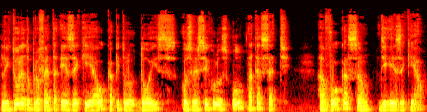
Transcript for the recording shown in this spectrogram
Leitura do profeta Ezequiel, capítulo 2, os versículos 1 até 7. A vocação de Ezequiel.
